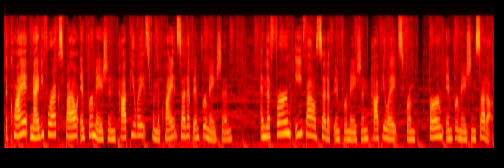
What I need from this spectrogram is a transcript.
The client 94X file information populates from the client setup information, and the firm e-file setup information populates from firm information setup.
